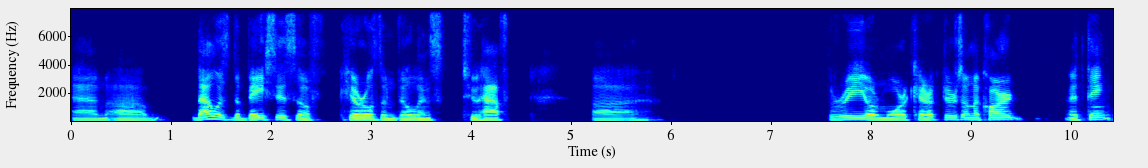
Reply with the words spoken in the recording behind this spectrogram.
And um that was the basis of heroes and villains to have uh three or more characters on a card I think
